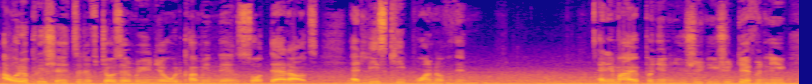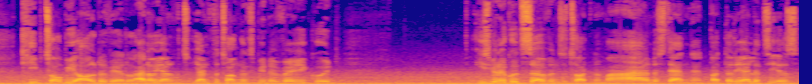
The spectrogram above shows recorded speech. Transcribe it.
I would appreciate it if Jose Mourinho would come in there and sort that out. At least keep one of them. And in my opinion, you should you should definitely keep Toby Alderweireld. I know Jan, Jan Vertonghen's been a very good he's been a good servant to Tottenham. I, I understand that. But the reality is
